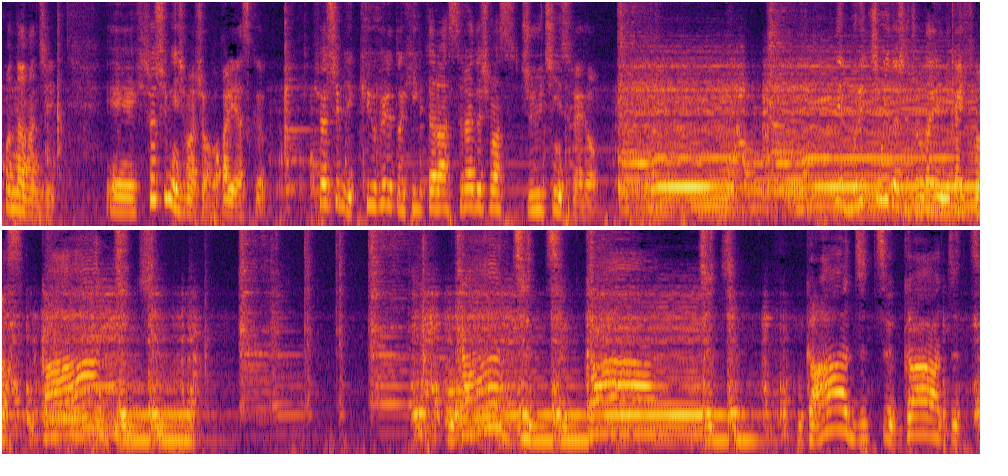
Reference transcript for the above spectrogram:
こんな感じ。えー、人差し指にしましょう。わかりやすく。人差し指で9フレット弾いたらスライドします。11にスライド。で、ブリッジメイトした状態で2回弾きます。ガーズツ。ガーズツ、ガーズツ。ガーズツ、ガーズツ。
